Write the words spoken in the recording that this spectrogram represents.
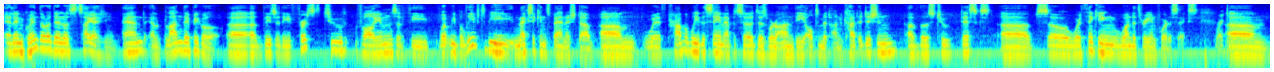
El Encuentro de los Saiyajin and El Plan de Piccolo. Uh, these are the first two volumes of the what we believe to be Mexican Spanish dub, um, with probably the same episodes as were on the Ultimate Uncut edition of those two discs. Uh, so we're thinking one to three and four to six. Right. Um,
